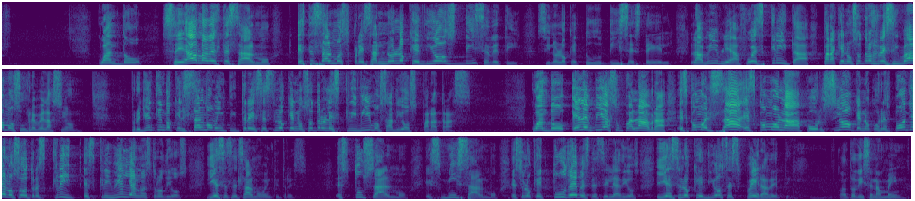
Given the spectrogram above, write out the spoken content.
Cuando se habla de este salmo, este salmo expresa no lo que Dios dice de ti, sino lo que tú dices de Él. La Biblia fue escrita para que nosotros recibamos su revelación. Pero yo entiendo que el Salmo 23 es lo que nosotros le escribimos a Dios para atrás. Cuando Él envía su palabra, es como, el, es como la porción que nos corresponde a nosotros escribirle a nuestro Dios. Y ese es el Salmo 23. Es tu salmo, es mi salmo, es lo que tú debes decirle a Dios y es lo que Dios espera de ti. ¿Cuántos dicen amén?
